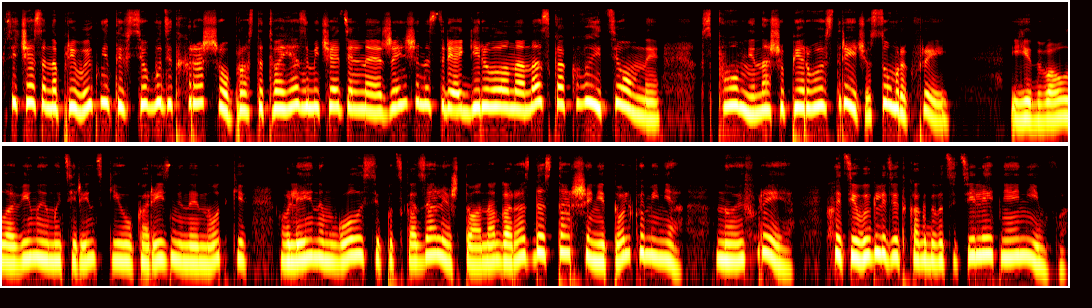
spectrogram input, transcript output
Сейчас она привыкнет, и все будет хорошо. Просто твоя замечательная женщина среагировала на нас, как вы, темные. Вспомни нашу первую встречу, Сумрак Фрей. Едва уловимые материнские укоризненные нотки в лейном голосе подсказали, что она гораздо старше не только меня, но и Фрея, хоть и выглядит как двадцатилетняя нимфа.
